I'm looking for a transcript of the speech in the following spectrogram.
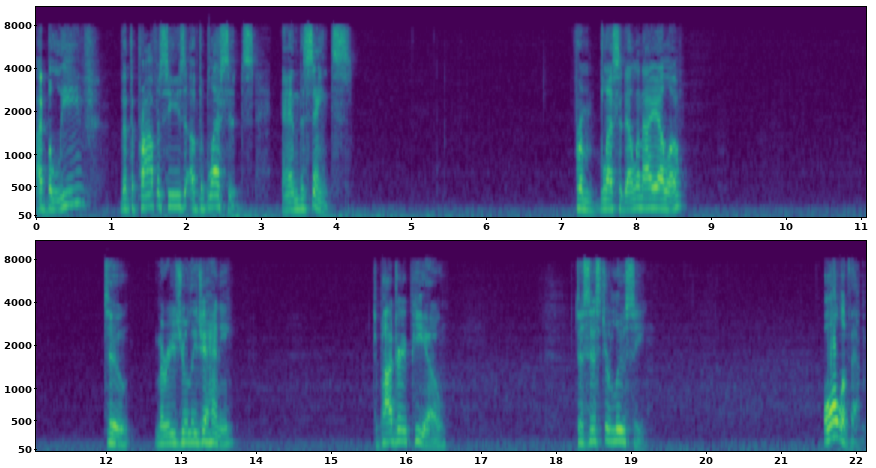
I believe that the prophecies of the blesseds and the saints from Blessed Ellen Aiello to Marie Julie Jahenny to Padre Pio to Sister Lucy, all of them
